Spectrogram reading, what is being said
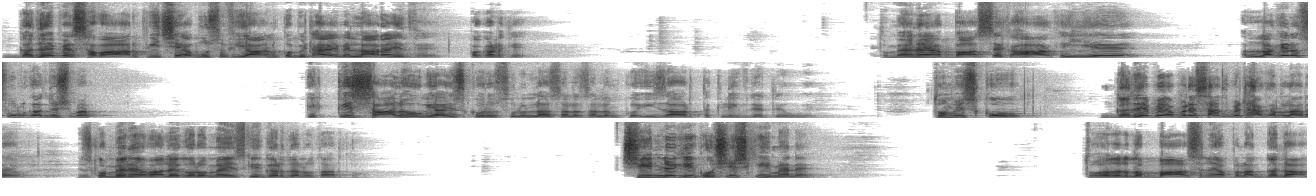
گدے پہ سوار پیچھے ابو سفیان کو بٹھائے ہوئے لا رہے تھے پکڑ کے، تو میں نے عباس سے کہا کہ یہ اللہ کے رسول کا دشمن۔ اکیس سال ہو گیا اس کو رسول اللہ صلی اللہ علیہ وسلم کو ایزا اور تکلیف دیتے ہوئے۔ تم اس کو گدے پہ اپنے ساتھ بٹھا کر لا رہے ہو۔ اس کو میرے حوالے کرو، میں اس کی گردن اتارتا ہوں۔ چھیننے کی کوشش کی میں نے۔ تو حضرت عباس نے اپنا گدا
